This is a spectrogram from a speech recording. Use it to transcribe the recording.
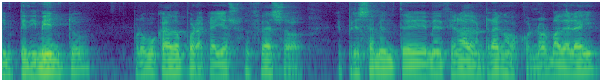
impedimento provocado por aquellos sucesos expresamente mencionados en rangos con norma de ley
